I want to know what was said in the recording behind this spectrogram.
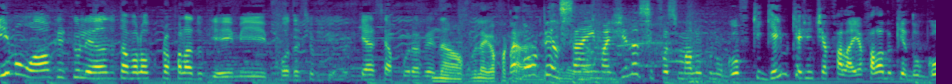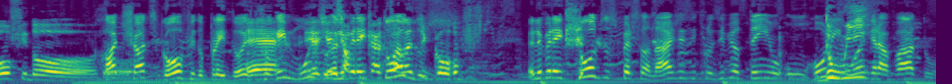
E Moonwalker que o Leandro tava louco pra falar do game e foda-se o filme. Porque essa é a pura verdade. Não, foi legal pra Mas caralho. vamos pensar, hein? Imagina se fosse maluco no golfe. Que game que a gente ia falar? Ia falar do quê? Do golfe do. do... Hot Shots Golf do Play 2, É, joguei muito. Eu liberei falando de todos. golfe. Eu liberei todos os personagens, inclusive eu tenho um Wii. One gravado.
